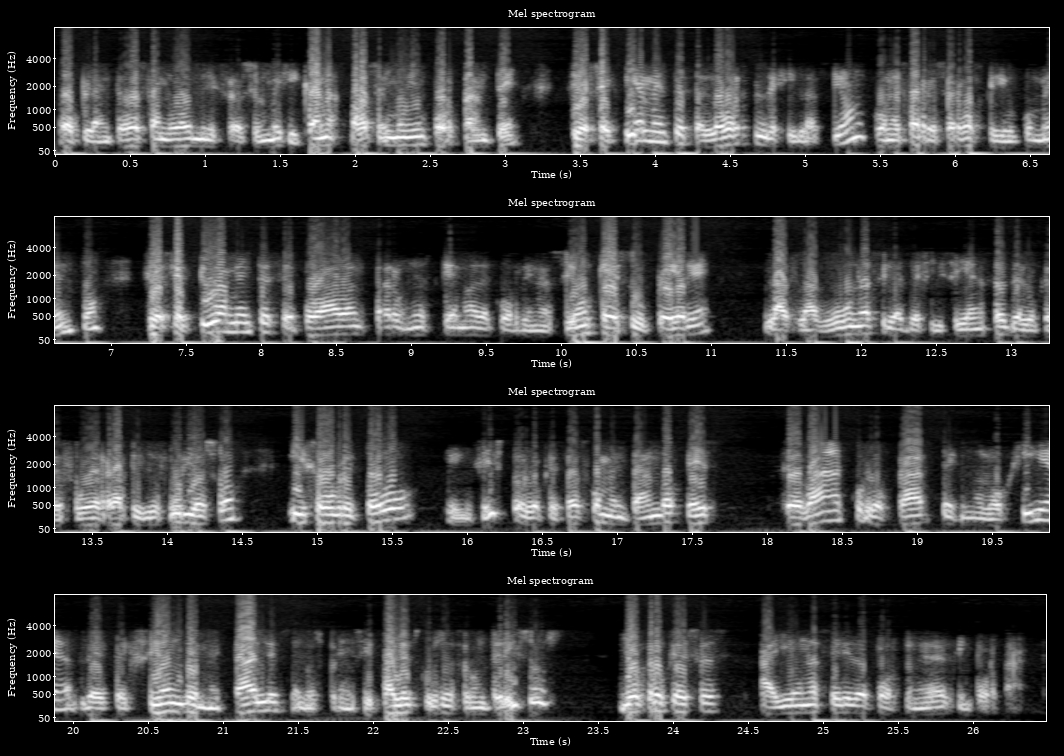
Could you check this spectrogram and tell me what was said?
o planteado esta nueva administración mexicana, va a ser muy importante si efectivamente se logra esta legislación con esas reservas que yo comento, si efectivamente se puede avanzar un esquema de coordinación que supere las lagunas y las deficiencias de lo que fue rápido y furioso, y sobre todo, insisto, lo que estás comentando es se va a colocar tecnología de detección de metales en los principales cruces fronterizos. Yo creo que eso es hay una serie de oportunidades importantes.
